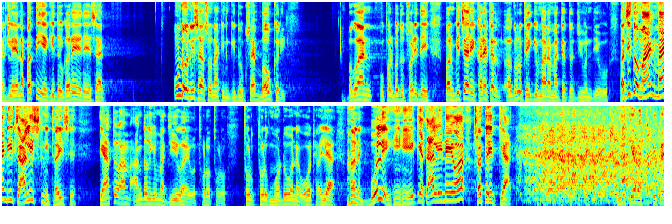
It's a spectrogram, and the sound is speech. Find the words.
એટલે એના પતિએ કીધું અરે રે સાહેબ. ઊંડો નિશાસો નાખીને કીધું સાહેબ, બહુ કરી. ભગવાન ઉપર બધું છોડી દે, પણ બિચારી ખરેખર અઘરું થઈ ગયું મારા માટે તો જીવન જીવવું. હજી તો માંડ માંડ એ ચાલીસની થઈ છે. ત્યાં તો આમ આંગળીઓમાં જીવ આવ્યો થોડો થોડો. થોડુંક થોડુંક મોઢું અને હોઠ હલ્યા અને બોલી એ કે ચાલી નહીં હો છત્રી થયા. એ કહેવા હતું તે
